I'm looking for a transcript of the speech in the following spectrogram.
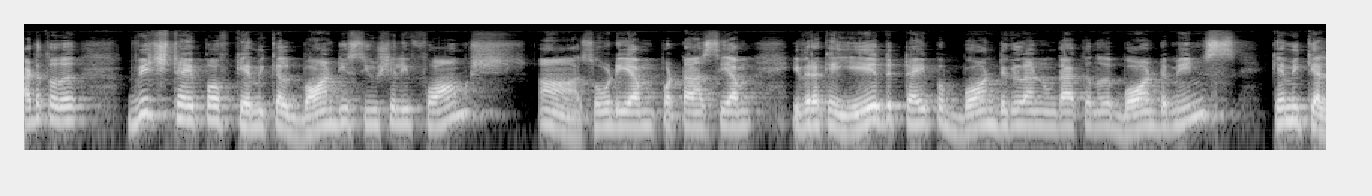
അടുത്തത് which type of chemical bond is usually forms ആ സോഡിയം പൊട്ടാസ്യം ഇവരൊക്കെ ഏത് ടൈപ്പ് ബോണ്ടുകളാണ് ഉണ്ടാക്കുന്നത്? ബോണ്ട് മീൻസ് കെമിക്കൽ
